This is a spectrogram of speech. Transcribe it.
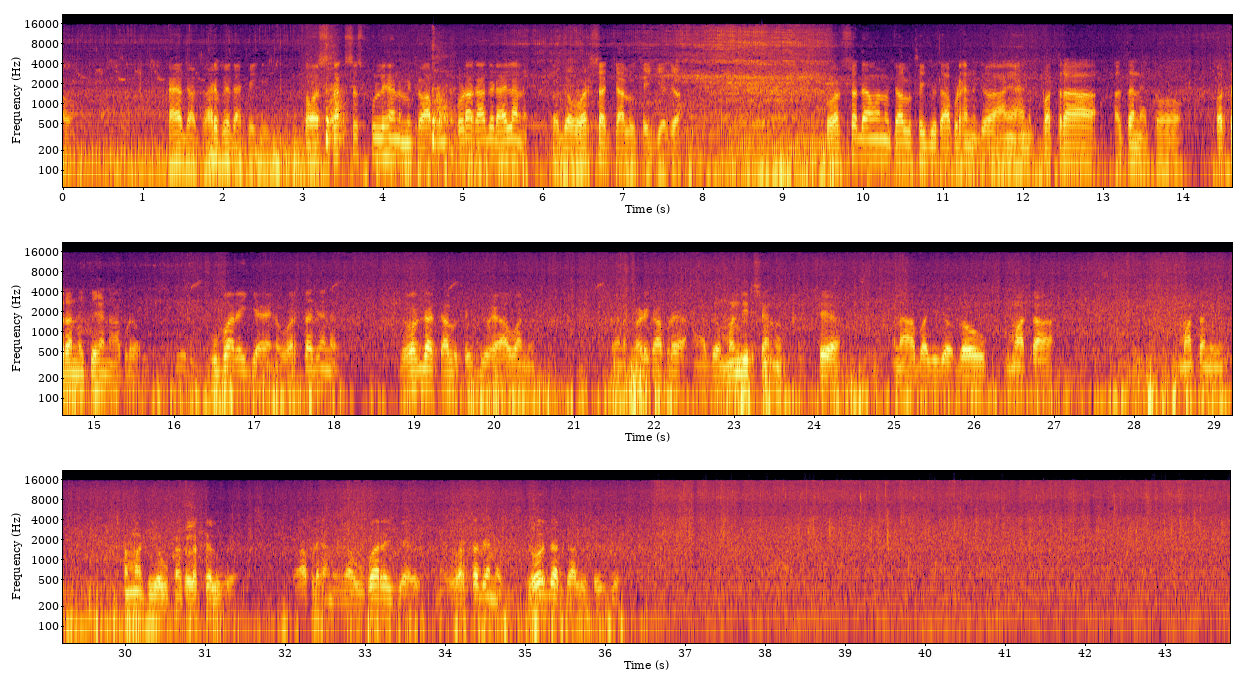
ઘાયા ઘર ભેગા થઈ જાય. તો સક્સેસફુલ છે ને મિત્રો, આપણે થોડાક આગળ હાલ્યા ને, તો જો વરસાદ ચાલુ થઈ ગયો, જો. વરસાદ આવવાનું ચાલુ થઈ ગયું તો આપણે હે ને જો અહીંયા હે ને પતરા હતા ને તો પતરા નીચે હે ને આપણે ઊભા રહી ગયા એનો વરસાદ હે ને જોરદાર ચાલુ થઈ ગયું છે આવવાનું. અને ઘડીક આપણે આ જો મંદિર છે એનું છે. અને આ બાજુ જો ગૌ માતા, માતાની સમાધિ એવું કંઈક લખેલું હોય તો આપણે એને અહીંયા ઊભા રહી ગયા વરસાદ એને જોરદાર ચાલુ થઈ ગયો.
